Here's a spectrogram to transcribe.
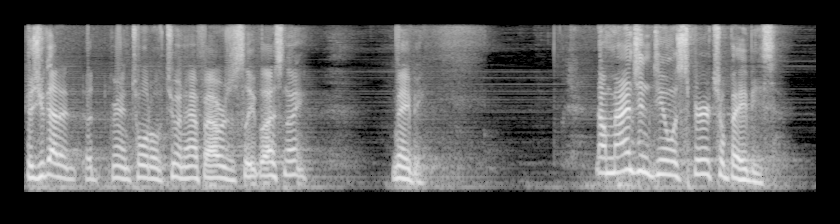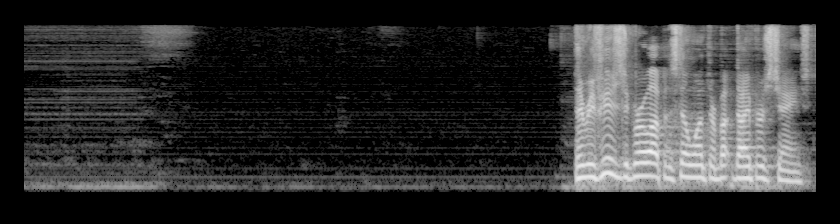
Because you got a, a grand total of two and a half hours of sleep last night? Maybe. Now imagine dealing with spiritual babies. They refuse to grow up and still want their diapers changed.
